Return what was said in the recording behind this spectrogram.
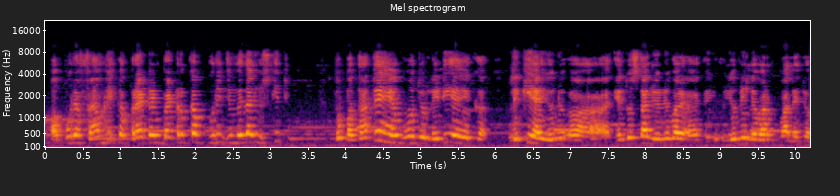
और पूरे फैमिली का ब्रेड एंड बैटर का पूरी ज़िम्मेदारी उसकी थी। तो बताते हैं वो जो लेडी है, एक लिखी है हिंदुस्तान यूनिलीवर वाले जो,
